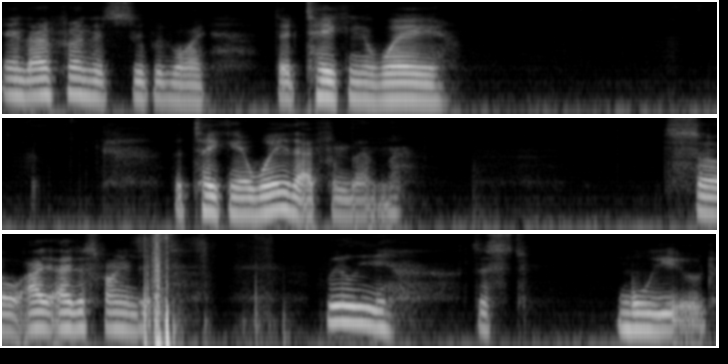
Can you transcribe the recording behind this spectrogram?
And I find it stupid why they're taking away they're taking away that from them. So I, I just find it really just weird.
